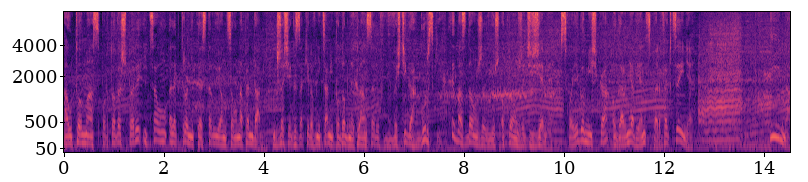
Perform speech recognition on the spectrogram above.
Auto ma sportowe szpery i całą elektronikę sterującą napędami. Grzesiek za kierownicami podobnych lancerów w wyścigach górskich chyba zdążył już okrążyć ziemię. Swojego miśka ogarnia więc perfekcyjnie. I na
